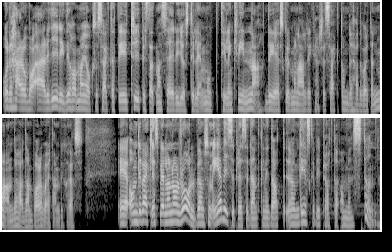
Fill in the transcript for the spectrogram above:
Och det här att vara äregirig, det har man ju också sagt att det är typiskt att man säger det just till en, mot, till en kvinna. Det skulle man aldrig kanske sagt om det hade varit en man, då hade han bara varit ambitiös. Eh, om det verkligen spelar någon roll vem som är vicepresidentkandidat, eh, om det ska vi prata om en stund.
